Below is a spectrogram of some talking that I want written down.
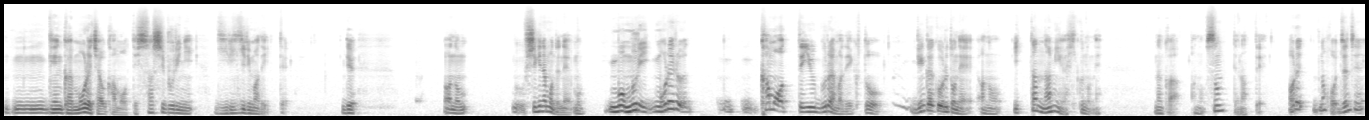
限界漏れちゃうかもって久しぶりにギリギリまで行って。で、あの、不思議なもんでね、もう、もう無理、漏れるかもっていうぐらいまで行くと、限界超えるとね、あの、一旦波が引くのね。なんか、あの、スンってなって、あれ？なんか全然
